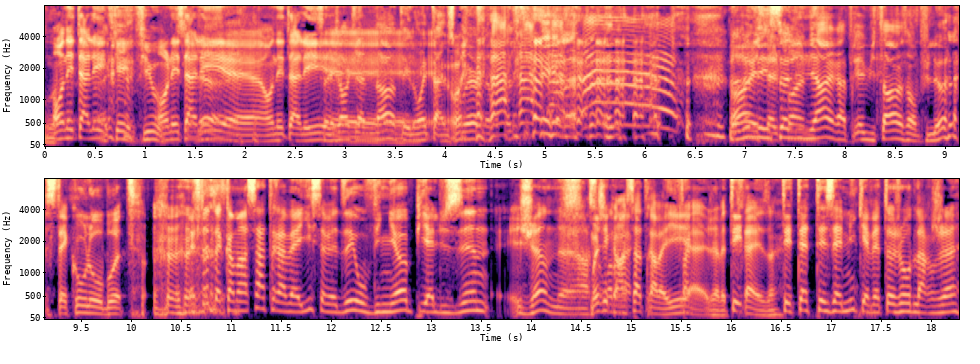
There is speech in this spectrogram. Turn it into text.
On est allé. On est C'est allé. euh, on est allé. Saint-Jean-Cap-Nord, t'es loin de Times ouais. Square. Ah ouais, les le seules lumières après 8 heures sont plus là. là. C'était cool au bout. Mais toi, t'as commencé à travailler, ça veut dire au vignoble puis à l'usine jeune. euh, en Moi, j'ai commencé à travailler. Euh, J'avais t'es- 13 ans. T'étais de tes amis qui avaient toujours de l'argent.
